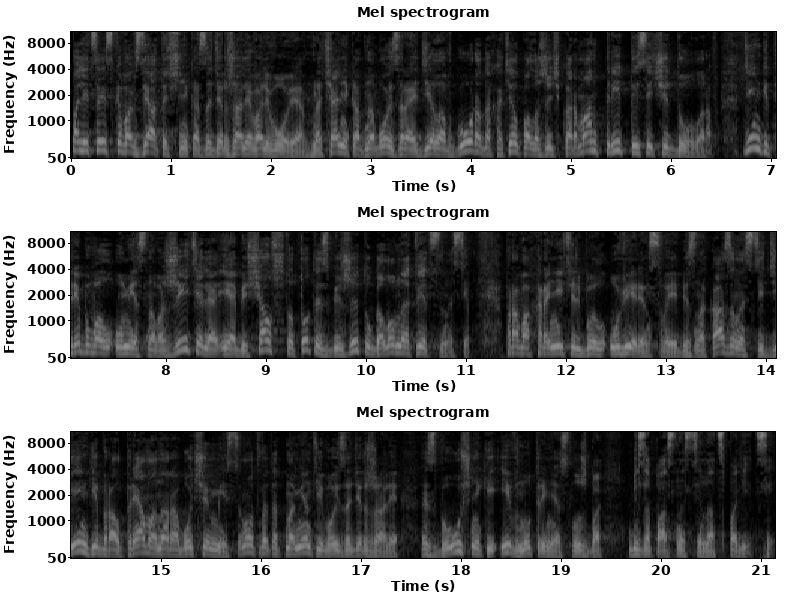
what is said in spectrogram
Полицейского взяточника задержали во Львове. Начальник одного из райотделов города хотел положить в карман 3000 долларов. Деньги требовал у местного жителя и обещал, что тот избежит уголовной ответственности. Правоохранитель был уверен в своей безнаказанности, деньги брал прямо на рабочем месте. Но вот в этот момент его и задержали СБУшники и внутренняя служба безопасности нацполиции.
